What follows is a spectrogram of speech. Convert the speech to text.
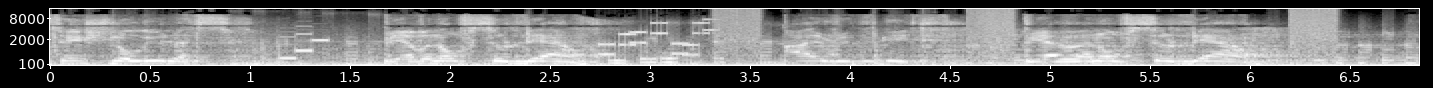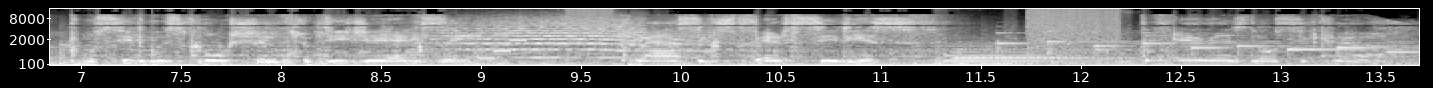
Attention units. We have an officer down. I repeat, we have an officer down. Proceed with caution to DJ Exe. Classic Spare Series. The area is not secure.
